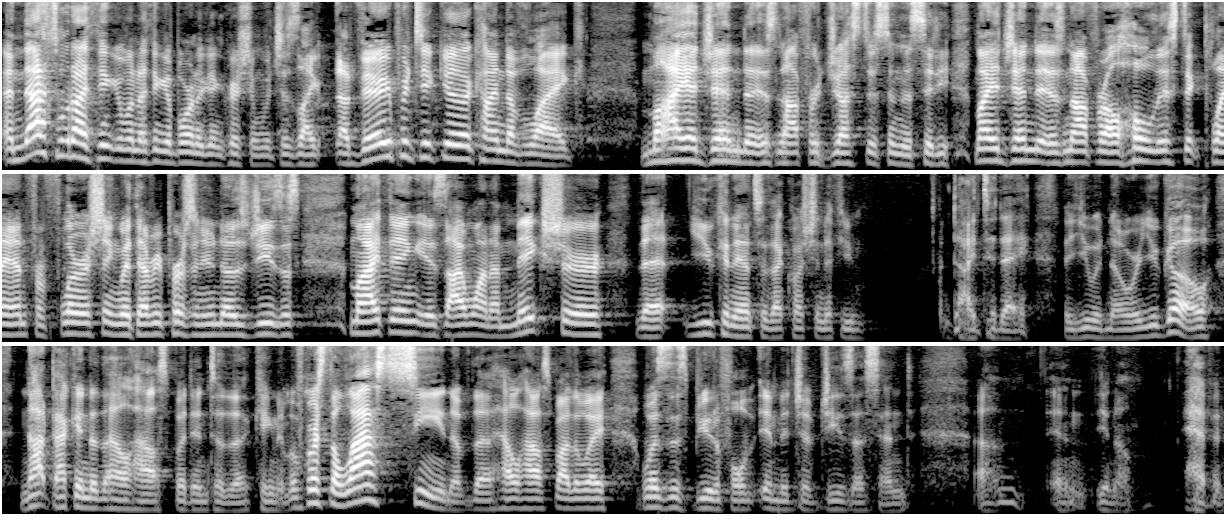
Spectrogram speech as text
And that's what i think of when i think of born again christian which is like a very particular kind of like my agenda is not for justice in the city. My agenda is not for a holistic plan for flourishing with every person who knows Jesus. My thing is, I want to make sure that you can answer that question if you died today, that you would know where you go, not back into the hell house, but into the kingdom. Of course, the last scene of the hell house, by the way, was this beautiful image of Jesus and, um, and you know, heaven.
